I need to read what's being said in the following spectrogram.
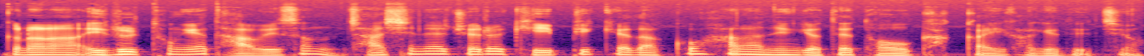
그러나 이를 통해 다윗은 자신의 죄를 깊이 깨닫고 하나님 곁에 더욱 가까이 가게 되죠.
